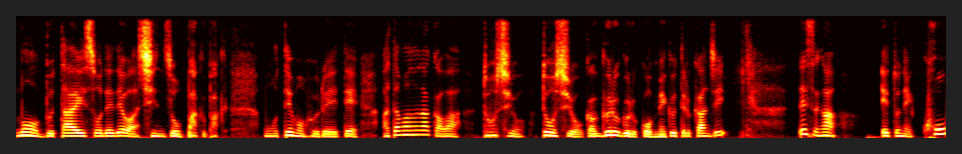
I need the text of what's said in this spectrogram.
もう舞台袖では心臓バクバク。もう手も震えて頭の中はどうしようどうしようがぐるぐるこうめくってる感じ。ですがえっとね怖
